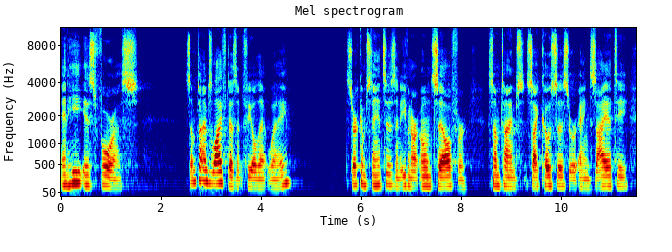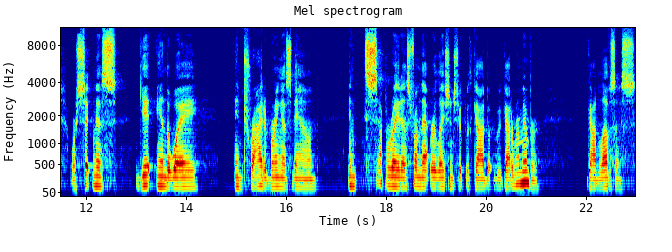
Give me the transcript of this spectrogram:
and He is for us. Sometimes life doesn't feel that way. Circumstances and even our own self or Sometimes psychosis or anxiety or sickness get in the way and try to bring us down and separate us from that relationship with God. But we've got to remember God loves us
